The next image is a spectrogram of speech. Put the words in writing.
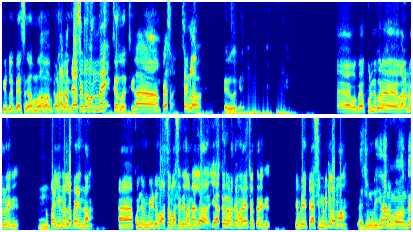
வீட்டுல பேசுங்க அம்மா நான் பேசிட்டு தான் வந்தேன். சரிண்ணா சரி. ஆஹ், பேசுறேன். சரிங்களா? சரி ஓகே உங்க பொண்ணுக்கு ஒரு வரணும் வந்திருக்கு. பையன் நல்ல பையன் தான் கொஞ்சம் வீடு வாசல் வசதி எல்லாம் நல்ல ஏக்கர் கணக்கா நிறைய சொத்து இருக்கு. எப்படி பேசி முடிக்கலாமா? வச்சு முடிக்கணும் நம்ம வந்து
